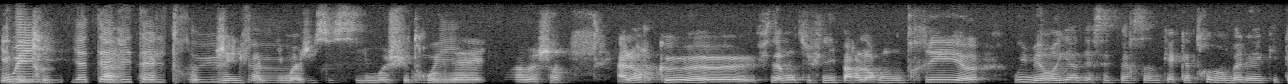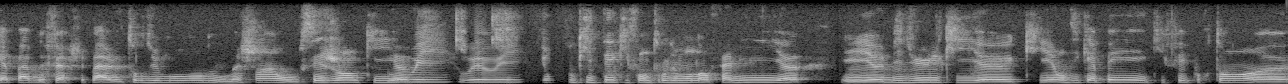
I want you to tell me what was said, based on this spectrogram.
il y a des trucs il y a tel et tel truc. J'ai une famille, moi j'ai ceci, moi je suis trop vieille, machin. Alors que euh, finalement tu finis par leur montrer, euh, oui mais regarde, il y a cette personne qui a 80 balais, qui est capable de faire, je sais pas, le tour du monde ou machin, ou ces gens qui, oui, oui, oui. qui, ont tout quitté, qui font le tour du monde en famille, et Bidule qui, qui est handicapé et qui fait pourtant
